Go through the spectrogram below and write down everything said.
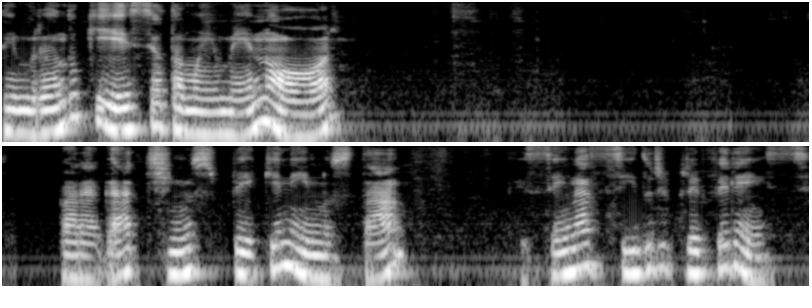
Lembrando que esse é o tamanho menor. Para gatinhos pequeninos, tá? Recém-nascido de preferência.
